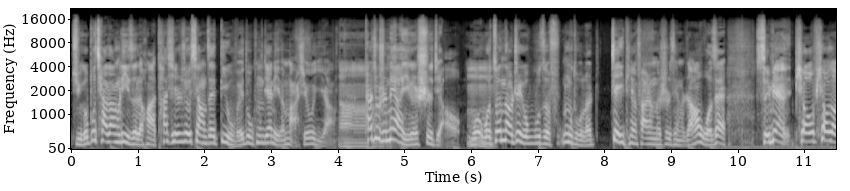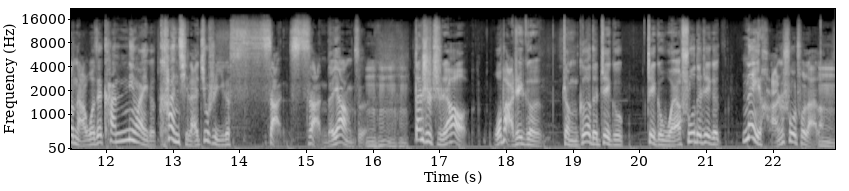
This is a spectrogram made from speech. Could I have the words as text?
举个不恰当的例子的话，它其实就像在第五维度空间里的马修一样，啊，他就是那样一个视角。我嗯。我钻到这个屋子，目睹了这一天发生的事情，然后我再随便飘飘到哪儿，我再看另外一个，看起来就是一个散散的样子。嗯哼嗯哼。但是只要我把这个整个的这个这个我要说的这个内涵说出来了，嗯。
